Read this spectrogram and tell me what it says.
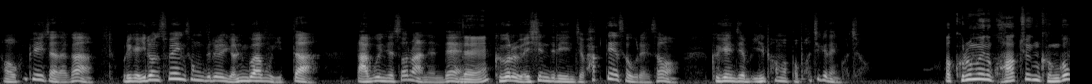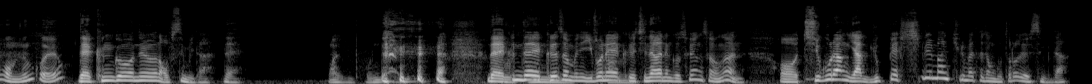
어, 홈페이지에다가 우리가 이런 소행성들을 연구하고 있다. 라고 이제 써놨는데, 네. 그거를 외신들이 이제 확대 해석을 해서 그게 이제 일파만파 퍼지게 된 거죠. 아, 그러면 과학적인 근거가 없는 거예요? 네, 근거는 없습니다. 네. 아니, 뭔데? 네, 근데 음, 그래서 이번에 참. 그 지나가는 그 소행성은 어, 지구랑 약 611만 킬로미터 정도 떨어져 있습니다.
